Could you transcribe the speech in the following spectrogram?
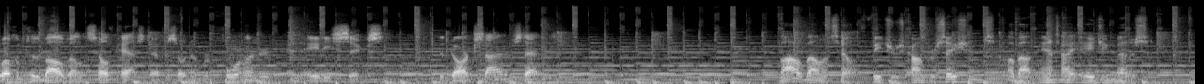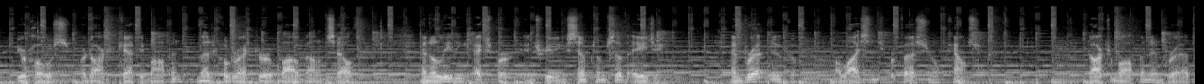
Welcome to the BioBalance Healthcast, episode number 486 The Dark Side of Statins. BioBalance Health features conversations about anti aging medicine. Your hosts are Dr. Kathy Maupin, Medical Director of BioBalance Health, and a leading expert in treating symptoms of aging, and Brett Newcomb, a licensed professional counselor. Dr. Maupin and Brett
